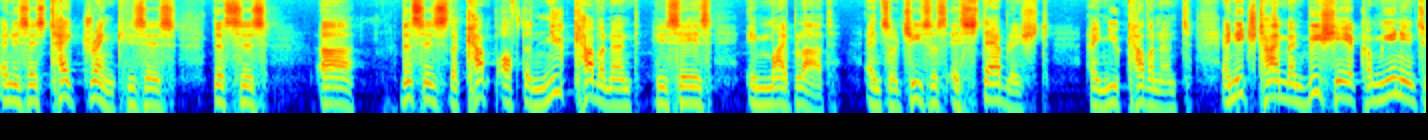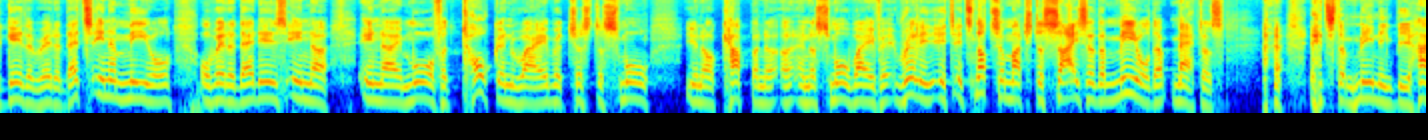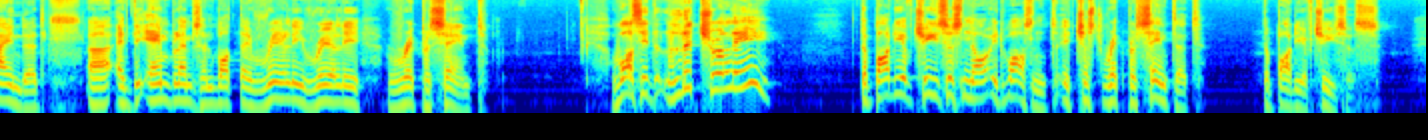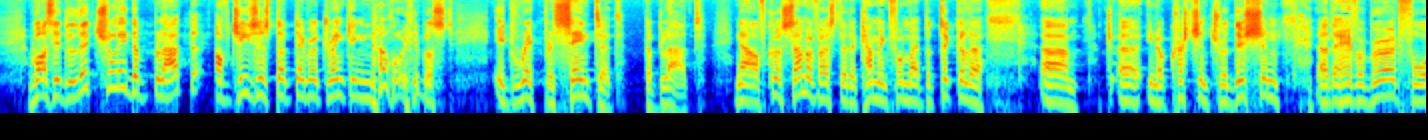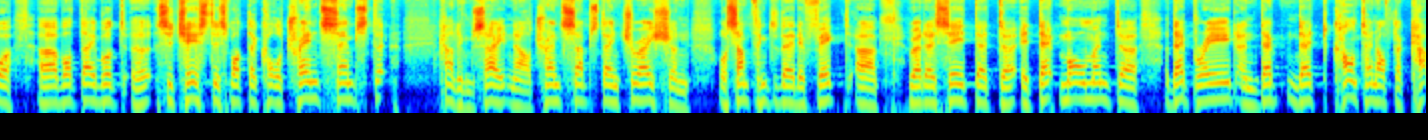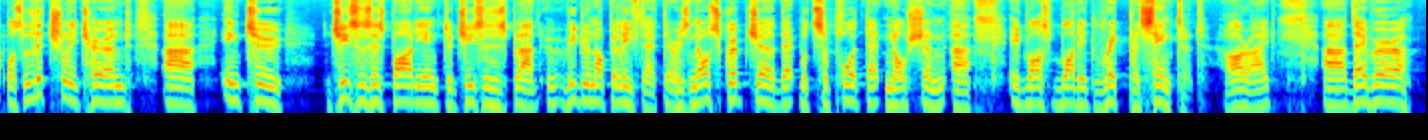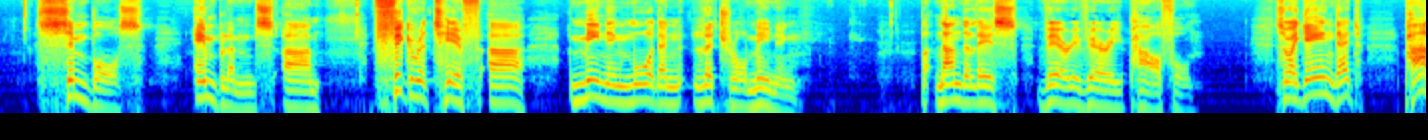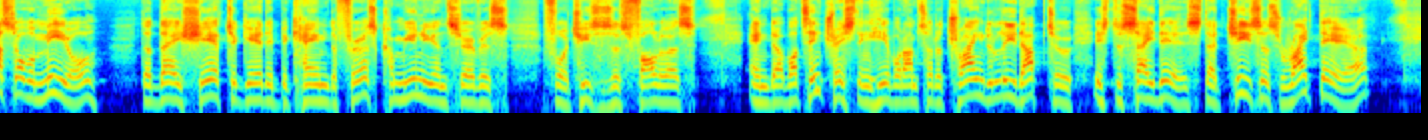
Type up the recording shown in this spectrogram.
and he says, Take, drink. He says, This is, uh, this is the cup of the new covenant, he says, in my blood. And so Jesus established a new covenant. And each time when we share communion together, whether that's in a meal or whether that is in a, in a more of a token way with just a small, you know, cup and a, and a small wave, it really, it's, it's not so much the size of the meal that matters it's the meaning behind it uh, and the emblems and what they really, really represent. Was it literally the body of Jesus? No, it wasn't. It just represented the body of Jesus. Was it literally the blood of Jesus that they were drinking? No, it was it represented the blood. Now, of course, some of us that are coming from a particular um, uh, you know, Christian tradition, uh, they have a word for uh, what they would uh, suggest is what they call transubst- can't even say it now, transubstantiation or something to that effect, uh, where they said that uh, at that moment, that bread and that, that content of the cup was literally turned into Jesus' body into Jesus' blood. We do not believe that. There is no scripture that would support that notion. Uh, it was what it represented. All right. Uh, they were symbols, emblems, um, figurative uh, meaning more than literal meaning, but nonetheless very, very powerful. So, again, that Passover meal that they shared together became the first communion service for Jesus' followers. And uh, what's interesting here, what I'm sort of trying to lead up to, is to say this that Jesus, right there,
